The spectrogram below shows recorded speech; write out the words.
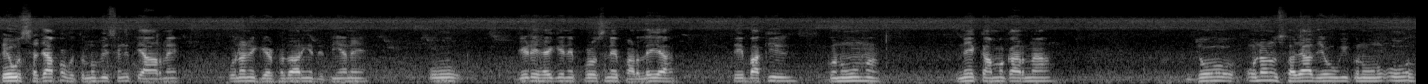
ਤੇ ਉਹ ਸਜ਼ਾ ਭੁਗਤਣ ਨੂੰ ਵੀ ਸਿੰਘ ਤਿਆਰ ਨੇ। ਉਹਨਾਂ ਨੇ ਗ੍ਰਿਫਤਾਰੀਆਂ ਦਿੱਤੀਆਂ ਨੇ। ਉਹ ਜਿਹੜੇ ਹੈਗੇ ਨੇ ਪੁਲਿਸ ਨੇ ਫੜ ਲਏ ਆ ਤੇ ਬਾਕੀ ਕਾਨੂੰਨ ਨੇ ਕੰਮ ਕਰਨਾ, ਜੋ ਉਹਨਾਂ ਨੂੰ ਸਜ਼ਾ ਦੇਊਗੀ ਕਾਨੂੰਨ, ਉਹ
